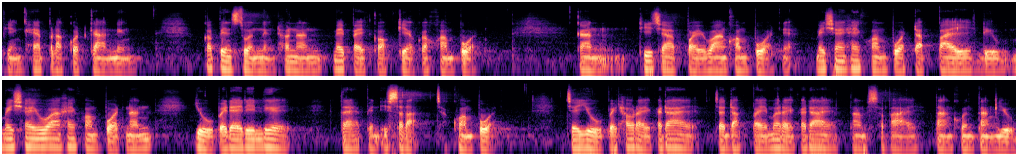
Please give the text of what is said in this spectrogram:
เพียงแค่ปรากฏการณ์หนึ่ง ก็เป็นส่วนหนึ่งเท่านั้นไม่ไปเกาะเกี่ยวกับความปวด การที่จะปล่อยวางความปวดเนี่ยไม่ใช่ให้ความปวดดับไป หรือไม่ใช่ว่าให้ความปวดนั้นอยู่ไปได้เรื่อยๆ แต่เป็นอิสระจากความปวด จะอยู่ไปเท่าไหร่ก็ได้ จะดับไปเมื่อไหร่ก็ได้ตามสบายต่างคนต่างอยู่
